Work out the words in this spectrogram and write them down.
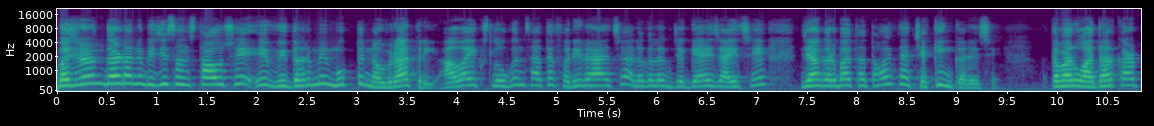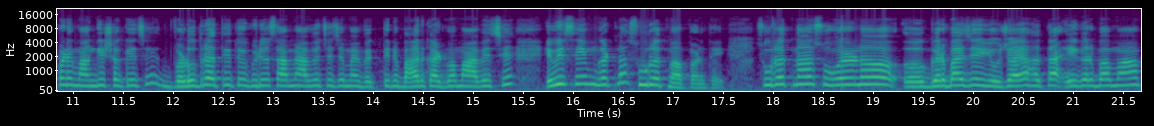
બજરંગ દળ અને બીજી સંસ્થાઓ છે એ વિધર્મી મુક્ત નવરાત્રિ. આવા એક સ્લોગન સાથે ફરી રહ્યા છે. અલગ અલગ જગ્યાએ જાય છે. જ્યાં ગરબા થતા હોય ત્યાં ચેકિંગ કરે છે. તમારું આધાર કાર્ડ પણ એ માંગી શકે છે. વડોદરાથી તો એ વીડિયો સામે આવ્યો છે જેમાં વ્યક્તિને બહાર કાઢવામાં આવે છે. એવી સેમ ઘટના સુરતમાં પણ થઈ. સુરતના સુવર્ણ ગરબા જે યોજાયા હતા, એ ગરબામાં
